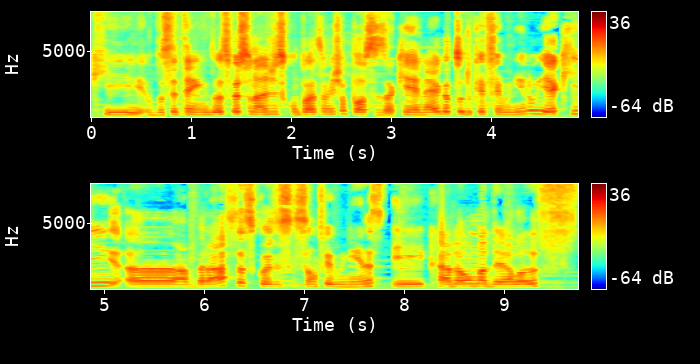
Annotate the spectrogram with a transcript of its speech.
Que você tem duas personagens completamente opostas. A que renega tudo que é feminino e a que uh, abraça as coisas que são femininas. E cada uma delas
